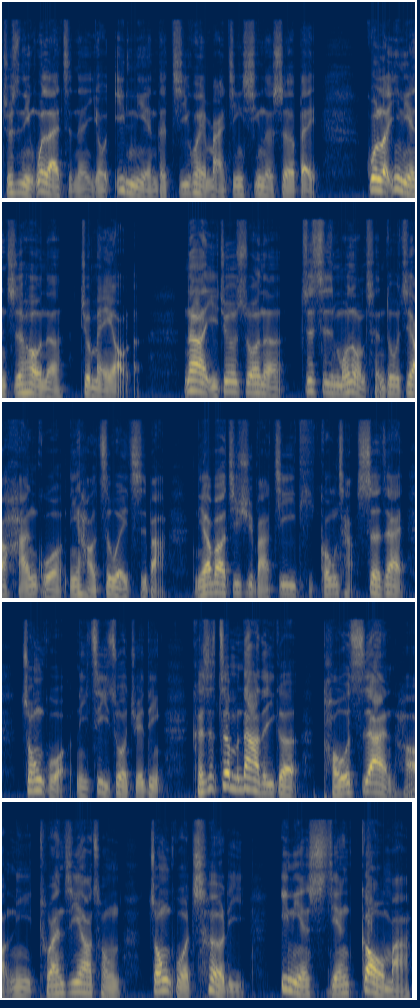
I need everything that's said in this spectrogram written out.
就是你未来只能有一年的机会买进新的设备，过了一年之后呢就没有了。那也就是说呢，这是某种程度叫韩国你好自为之吧？你要不要继续把记忆体工厂设在中国？你自己做决定。可是这么大的一个投资案，好，你突然之间要从中国撤离。一年时间够吗？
